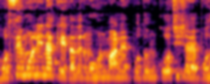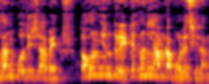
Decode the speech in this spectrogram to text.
হোসে মলিনাকে তাদের মোহনবাগানের প্রথম কোচ হিসাবে, প্রধান কোচ হিসাবে, তখন কিন্তু এটাখানি আমরা বলেছিলাম।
